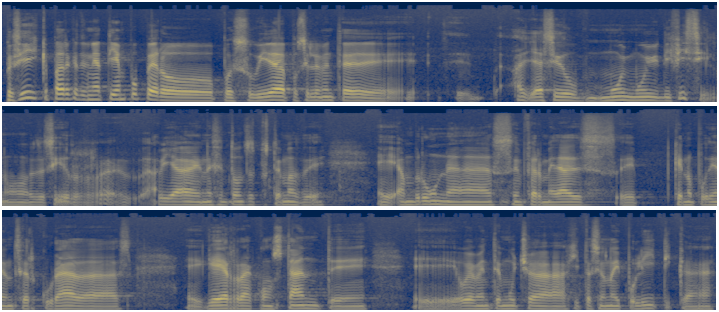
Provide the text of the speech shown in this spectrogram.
pues sí, qué padre que tenía tiempo, pero pues su vida posiblemente haya sido muy, muy difícil, ¿no? Es decir, eh, había en ese entonces pues temas de eh, hambrunas, enfermedades eh, que no podían ser curadas, guerra constante, obviamente mucha agitación ahí política,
